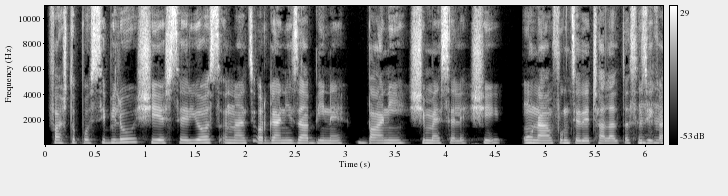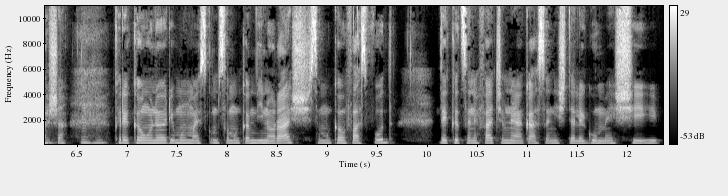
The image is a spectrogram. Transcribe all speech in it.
faci tot posibilul și ești serios în a-ți organiza bine banii și mesele și una în funcție de cealaltă, să zic Mhm. așa. Uh-huh. Cred că uneori e mult mai scump să mâncăm din oraș și să mâncăm fast food decât să ne facem noi acasă niște legume și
